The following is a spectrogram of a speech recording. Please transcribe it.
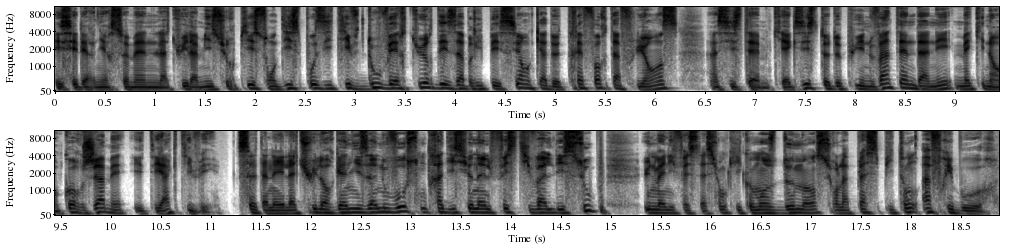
Et ces dernières semaines, la tuile a mis sur pied son dispositif d'ouverture des abris PC en cas de très forte affluence. Un système qui existe depuis une vingtaine d'années, mais qui n'a encore jamais été activé. Cette année, la Tuile organise à nouveau son traditionnel festival des soupes, une manifestation qui commence demain sur la place Piton à Fribourg.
